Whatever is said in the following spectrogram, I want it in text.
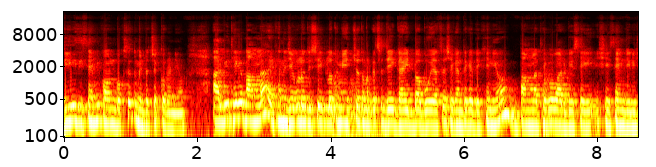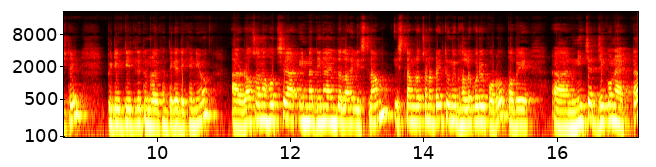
দিয়ে দিছি আমি কমেন্ট বক্সে তুমি এটা চেক করে নিও। আরবি থেকে বাংলা, এখানে যেগুলো দিছি, এগুলো তুমি ইচ্ছে তোমার কাছে যে গাইড বা বই আছে, সেখান থেকে দেখে নিও। বাংলা থেকেও আরবি সেই সেই সেম জিনিসটাই। পিডিএফ দিয়ে দিলে তোমরা এখান থেকে দেখে নিও। আর রচনা হচ্ছে ইসলাম। ইসলাম রচনাটাই তুমি ভালো করে পড়ো, তবে নিচের যে কোনো একটা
